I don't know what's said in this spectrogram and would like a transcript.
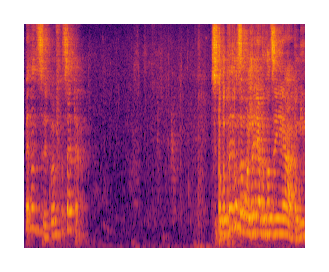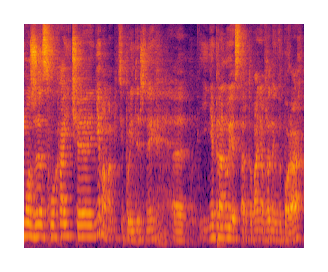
będąc zwykłym facetem. Z podobnego założenia wychodzę ja, bo mimo, że słuchajcie, nie mam ambicji politycznych e, i nie planuję startowania w żadnych wyborach,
